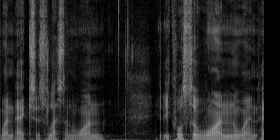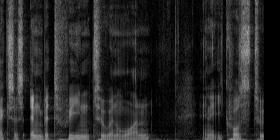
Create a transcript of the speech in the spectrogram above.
when x is less than 1 it equals to 1 when x is in between 2 and 1. And it equals to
